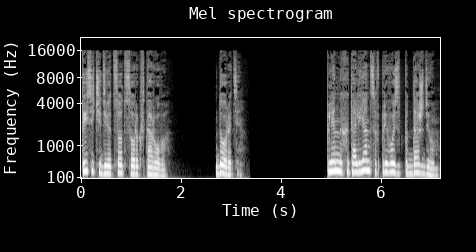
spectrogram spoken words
1942 Дороти. Пленных итальянцев привозят под дождем.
